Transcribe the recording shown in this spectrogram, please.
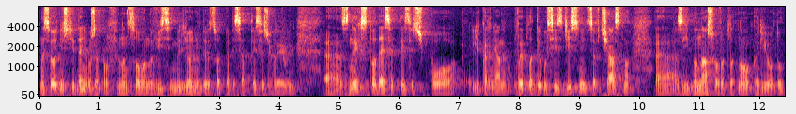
На сьогоднішній день вже профінансовано 8 мільйонів 950 тисяч гривень. Е, З них 110 тисяч по лікарняним. Виплати усі здійснюються вчасно, е, згідно нашого виплатного періоду.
